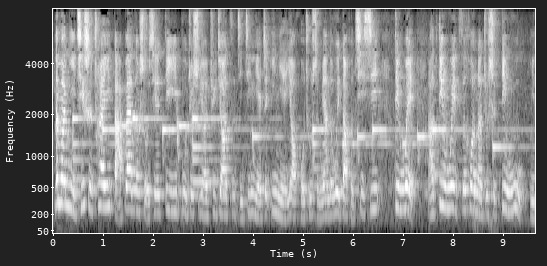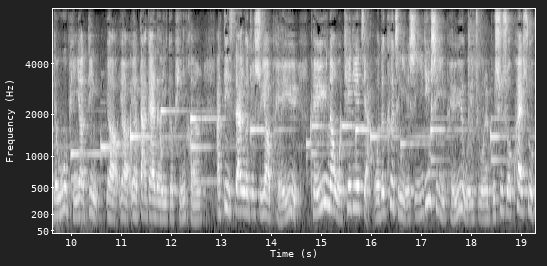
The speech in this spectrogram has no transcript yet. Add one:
那么你其实穿衣打扮呢，首先第一步就是要聚焦自己今年这一年要活出什么样的味道和气息，定位。然后定位之后呢，就是定物，你的物品要定，要要要大概的一个平衡。啊，第三个就是要培育，培育呢，我天天讲，我的课程也是一定是以培育为主，而不是说快速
